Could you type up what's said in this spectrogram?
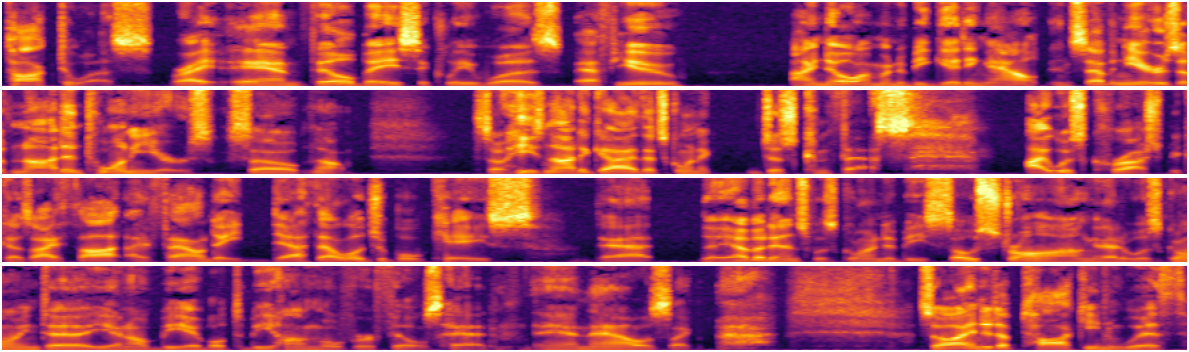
Talk to us, right? And Phil basically was, F you. I know I'm going to be getting out in seven years, if not in 20 years. So, no. So he's not a guy that's going to just confess. I was crushed because I thought I found a death eligible case that the evidence was going to be so strong that it was going to, you know, be able to be hung over Phil's head. And now it's like, ah. so I ended up talking with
